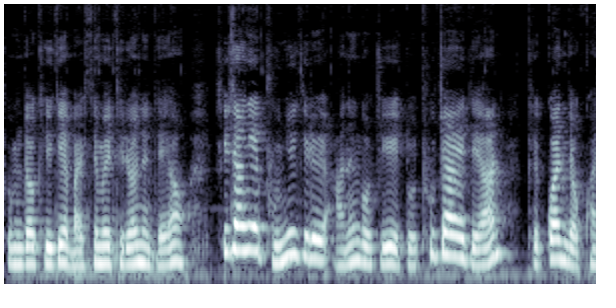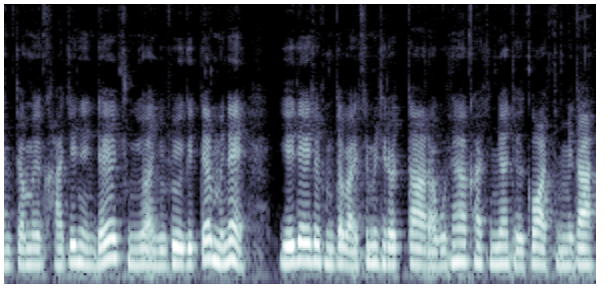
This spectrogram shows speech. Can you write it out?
좀 더 길게 말씀을 드렸는데요. 시장의 분위기를 아는 것이 또 투자에 대한 객관적 관점을 가지는데 중요한 요소이기 때문에 이에 대해서 좀 더 말씀을 드렸다라고 생각하시면 될 것 같습니다.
